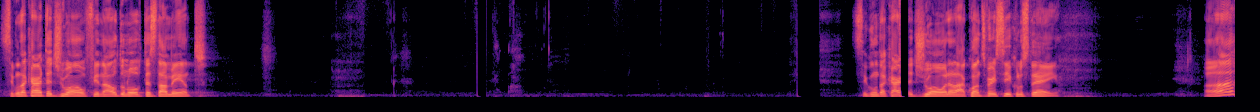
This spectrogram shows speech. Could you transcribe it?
Segunda carta de João, final do Novo Testamento. Segunda carta de João, olha lá, quantos versículos tem? Hã?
